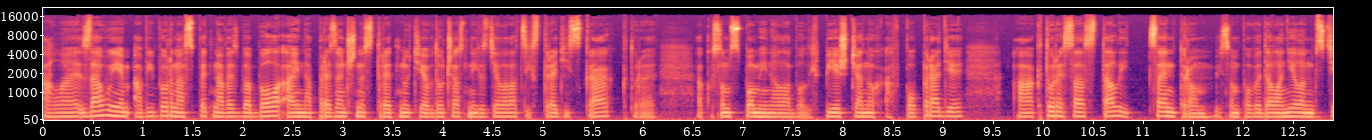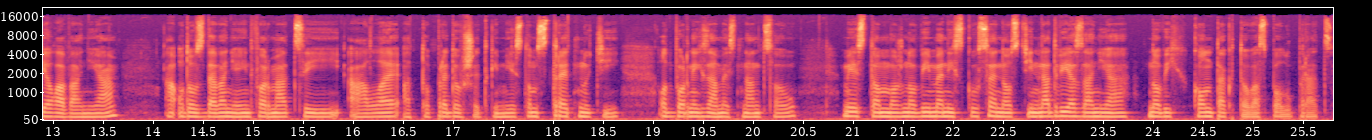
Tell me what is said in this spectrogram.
Ale záujem a výborná spätná väzba bola aj na prezenčné stretnutia v dočasných vzdelávacích strediskách, ktoré, ako som spomínala, boli v Piešťanoch a v Poprade a ktoré sa stali centrom, by som povedala, nielen vzdelávania, a odovzdávania informácií, ale, a to predovšetkým miestom stretnutí odborných zamestnancov, miestom možno výmeny skúseností, nadviazania nových kontaktov a spoluprác.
